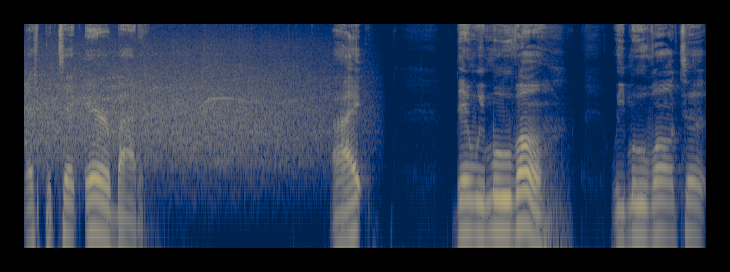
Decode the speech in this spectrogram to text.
Let's protect everybody. All right. Then we move on. We move on to,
